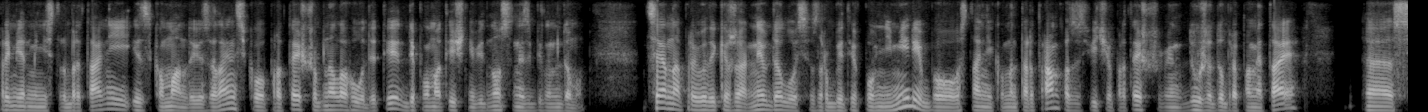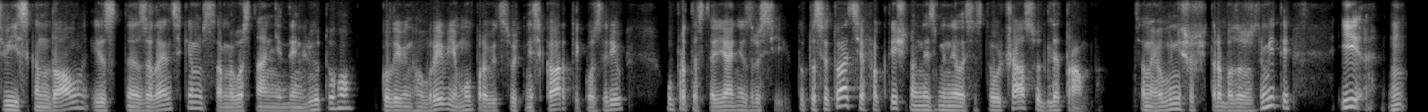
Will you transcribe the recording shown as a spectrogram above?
прем'єр-міністр Британії, із командою Зеленського про те, щоб налагодити дипломатичні відносини з Білим домом. Це на превеликий жаль не вдалося зробити в повній мірі, бо останній коментар Трампа засвідчив про те, що він дуже добре пам'ятає е, свій скандал із е, Зеленським саме в останній день лютого, коли він говорив йому про відсутність карт і козирів у протистоянні з Росією. Тобто ситуація фактично не змінилася з того часу для Трампа. Це найголовніше, що треба зрозуміти. І ну,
